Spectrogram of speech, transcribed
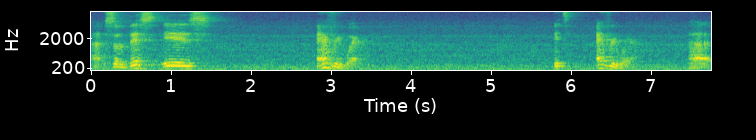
Uh, so this is everywhere. It's everywhere. Uh,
